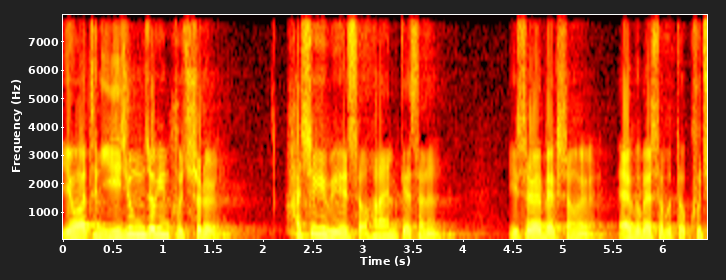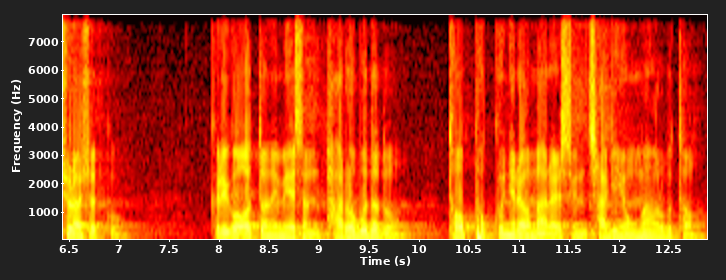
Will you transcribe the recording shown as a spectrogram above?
이와 같은 이중적인 구출을 하시기 위해서 하나님께서는 이스라엘 백성을 애굽에서부터 구출하셨고 그리고 어떤 의미에서는 바로보다도 더 폭군이라고 말할 수 있는 자기 욕망으로부터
